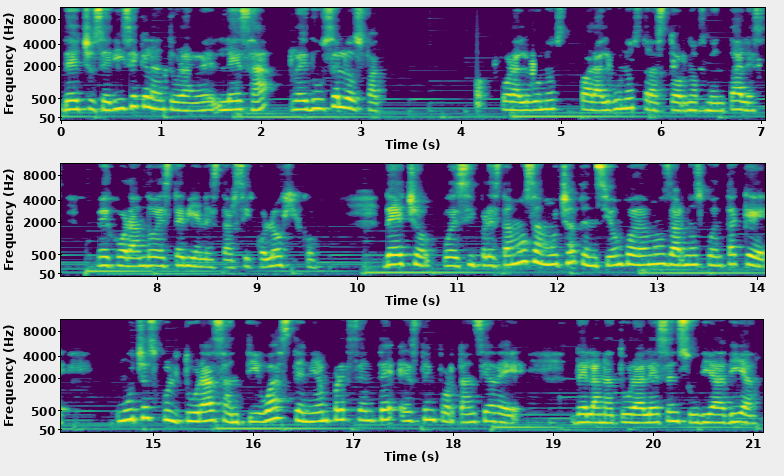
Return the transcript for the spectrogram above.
De hecho, se dice que la naturaleza reduce los factores para algunos trastornos mentales, mejorando este bienestar psicológico. De hecho, pues si prestamos a mucha atención podemos darnos cuenta que muchas culturas antiguas tenían presente esta importancia de, la naturaleza en su día a día.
